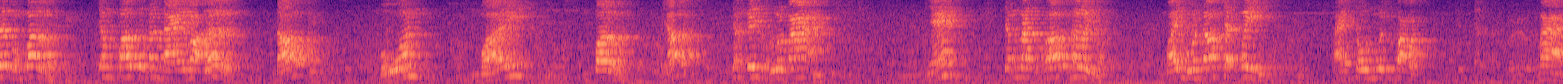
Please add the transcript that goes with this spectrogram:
លើ7អញ្ចឹងបើគុណនឹងដែរមកលើដល់4 8 7ញ៉ាំចឹងគេស្រួលបានញ៉េចឹងលទ្ធផលឃើញ3 9ដល់72ថែម01ខ្វោតបាទ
